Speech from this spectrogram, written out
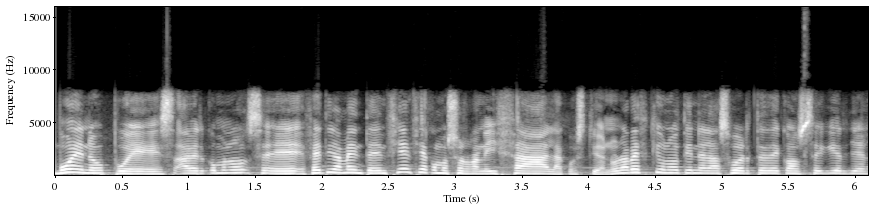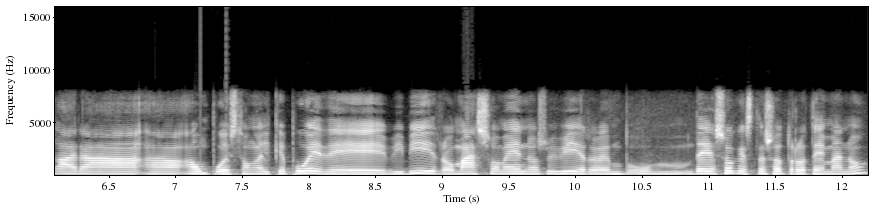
Bueno, pues a ver, cómo no efectivamente en ciencia cómo se organiza la cuestión. Una vez que uno tiene la suerte de conseguir llegar a, un puesto en el que puede vivir o más o menos vivir de eso, que este es otro tema, ¿no?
